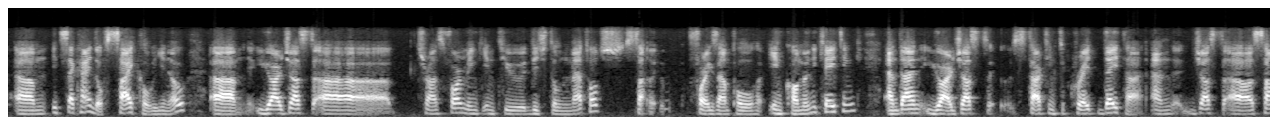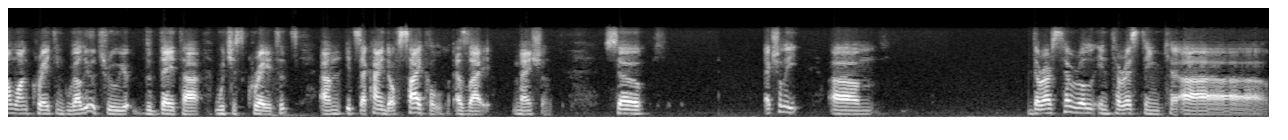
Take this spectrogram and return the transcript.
Um, it's a kind of cycle, you know. Um, you are just uh, transforming into digital methods, for example, in communicating, and then you are just starting to create data and just uh, someone creating value through the data which is created and it's a kind of cycle, as I mentioned. So actually, um, there are several interesting uh,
